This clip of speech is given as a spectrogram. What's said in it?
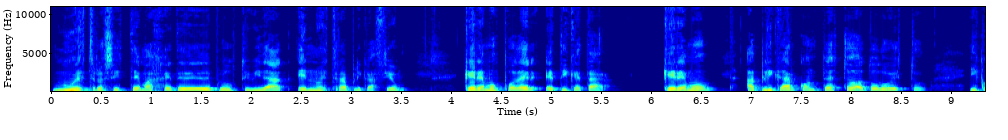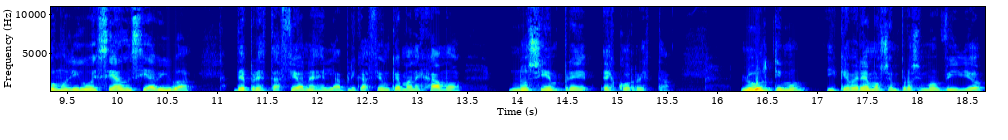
nuestro sistema GTD de productividad en nuestra aplicación. Queremos poder etiquetar, queremos aplicar contextos a todo esto y como digo, ese ansia viva de prestaciones en la aplicación que manejamos no siempre es correcta. Lo último, y que veremos en próximos vídeos,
